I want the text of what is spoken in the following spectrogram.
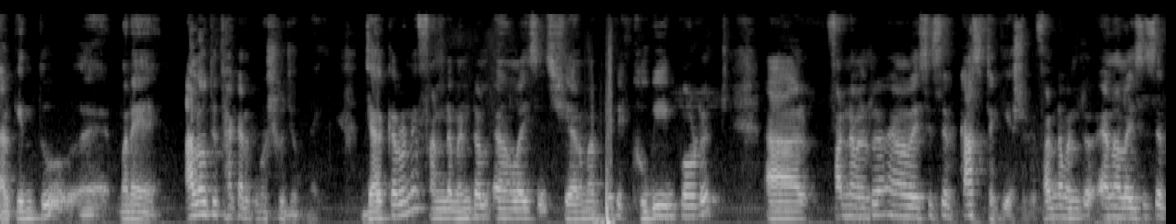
তার কিন্তু মানে আলোতে থাকার কোনো সুযোগ নেই। যার কারণে ফান্ডামেন্টাল অ্যানালাইসিস শেয়ার মার্কেটে খুবই ইম্পর্টেন্ট আর ফান্ডামেন্টাল অ্যানালাইসিসের কাজটা কি আসলে? ফান্ডামেন্টাল অ্যানালাইসিসের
